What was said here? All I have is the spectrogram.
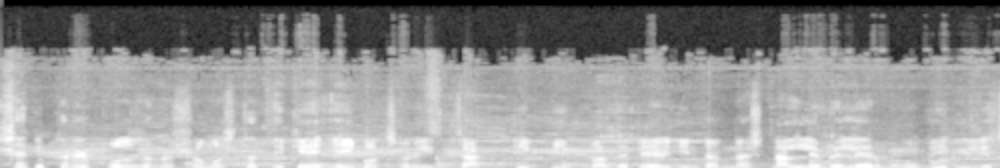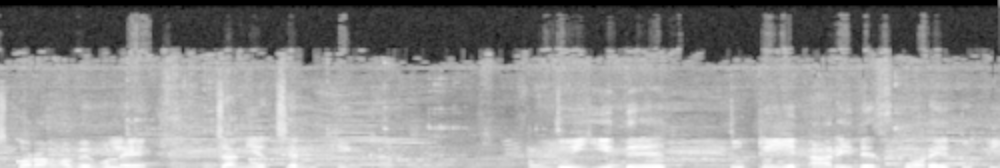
শাকিব খানের প্রযোজনা সংস্থা থেকে এই বছরই চারটি বিগ বাজেটের ইন্টারন্যাশনাল লেভেলের মুভি রিলিজ করা হবে বলে জানিয়েছেন কিং খান। দুই ঈদে দুটি আর ঈদের পরে দুটি।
